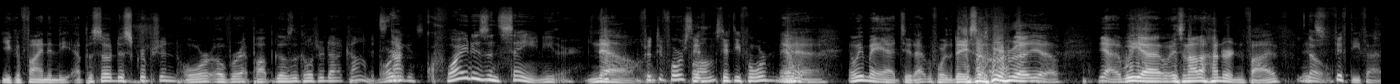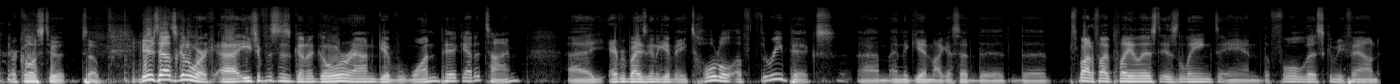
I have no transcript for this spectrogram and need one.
you can find in the episode description or over at popgoestheculture.com. It's or not can, quite as insane either. no. 54 songs. 54? And we- Yeah. And we may add to that before the day's over, but you know. Yeah, we uh it's not 105. It's No. 55 or close to it. So, here's how it's going to work. Uh, each of us is going to go around give one pick at a time. Uh, everybody's going to give a total of three picks, um, and again, like I said, the the Spotify playlist is linked, and the full list can be found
